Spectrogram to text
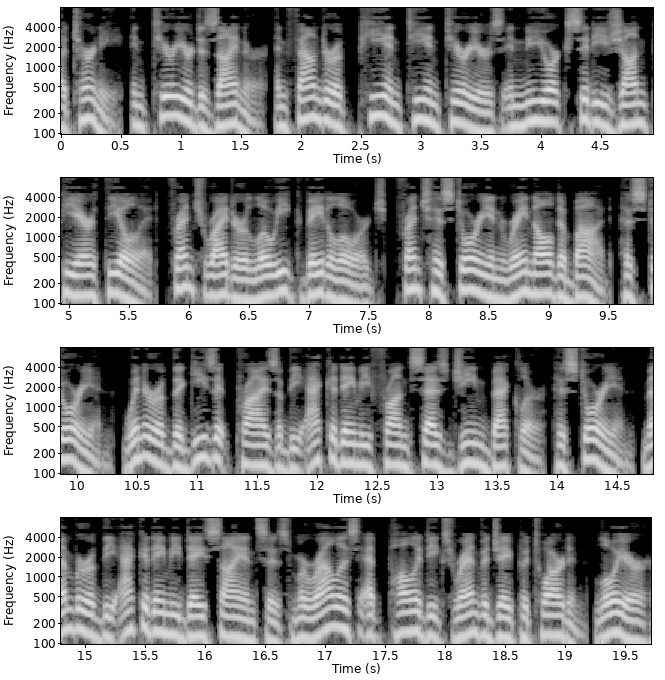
attorney, interior designer, and founder of P&T Interiors in New York City Jean-Pierre Thiollet, French writer Loïc Vadelorge, French historian Reynald Abad, historian, winner of the Guizot Prize of the Académie Française Jean Baechler, historian, member of the Académie des Sciences Morales et Politiques Ranvijay Patwardhan, lawyer,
